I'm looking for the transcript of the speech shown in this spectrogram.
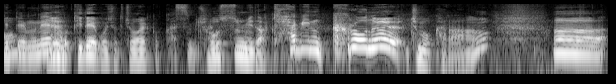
있기 때문에 예. 한번 기대해 보셔도 좋을 것 같습니다. 좋습니다. 케빈 크론을 주목하라. 어,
